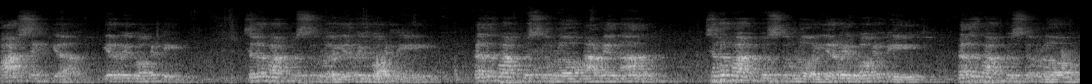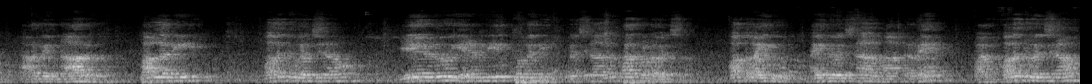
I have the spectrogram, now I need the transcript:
పాఠ సంఖ్య ఇరవై ఒకటి. చిన్నపాఠ పుస్తకంలో ఇరవై ఒకటి పెద్ద పాఠ పుస్తకంలో అరవై నాలుగు. చిన్నపాఠ పుస్తకంలో ఇరవై ఒకటి పెద్ద పాఠ పుస్తకంలో అరవై నాలుగు. పల్లవి మొదటి వచ్చిన ఏడు ఎనిమిది తొమ్మిది. వచ్చినాలు పదకొండు వచ్చిన మొత్తం ఐదు. ఐదు వచ్చినాలు మాత్రమే. ప- మొదటి వచ్చిన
